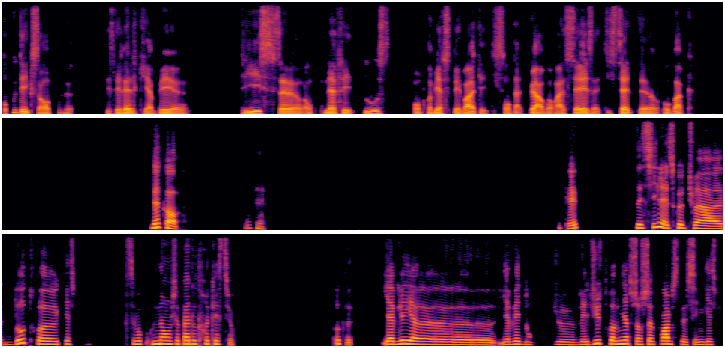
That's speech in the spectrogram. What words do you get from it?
beaucoup d'exemples des élèves qui avaient 10, euh, entre 9 et 12 en première SPMAT et qui sont à avoir un 16, à 17 euh, au bac. D'accord. Ok. Ok. Cécile, est-ce que tu as d'autres questions? Beaucoup. Non, j'ai pas d'autres questions. Ok. Il y avait, il y avait donc, je vais juste revenir sur ce point parce que c'est une question.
